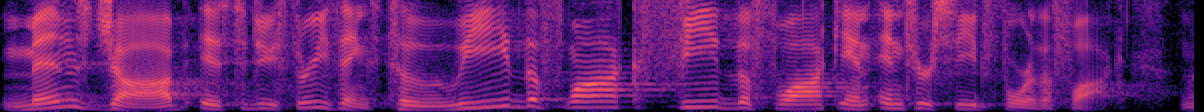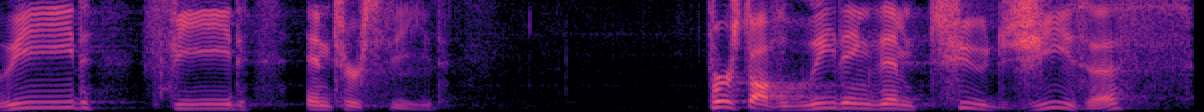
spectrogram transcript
men's job is to do three things to lead the flock, feed the flock, and intercede for the flock. Lead, feed, intercede. First off, leading them to Jesus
